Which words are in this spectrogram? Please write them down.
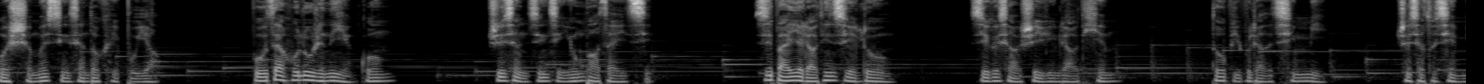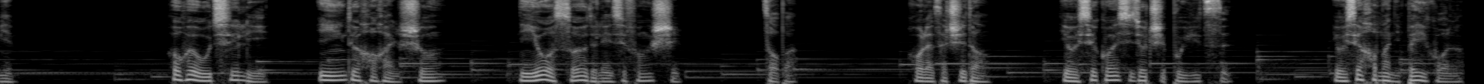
我什么形象都可以不要，不在乎路人的眼光，只想紧紧拥抱在一起。几百页聊天记录，几个小时语音聊天，都比不了的亲密。这叫做见面。后会无期里，茵茵对浩瀚说：“你有我所有的联系方式，走吧。”后来才知道，有些关系就止步于此，有些号码你背过了，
